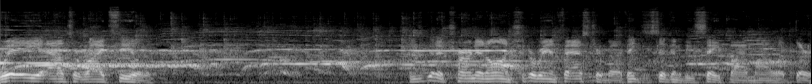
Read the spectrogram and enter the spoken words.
Way out to right field. He's going to turn it on. Should have ran faster, but I think he's still going to be safe by a mile at third.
